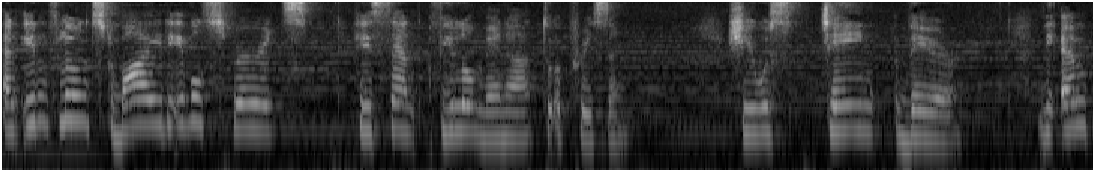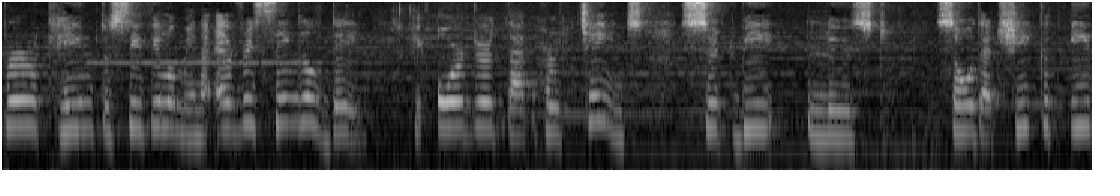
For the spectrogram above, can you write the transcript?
and influenced by the evil spirits he sent Philomena to a prison. She was chained there. The emperor came to see Philomena every single day. He ordered that her chains should be loosed so that she could eat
